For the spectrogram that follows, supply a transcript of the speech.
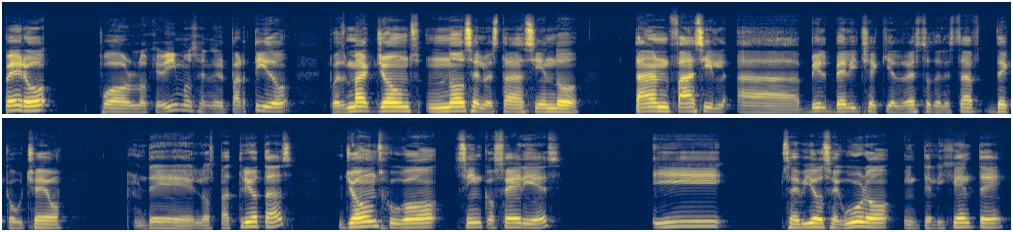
pero por lo que vimos en el partido, pues Mac Jones no se lo está haciendo tan fácil a Bill Belichick y el resto del staff de cocheo de los Patriotas. Jones jugó cinco series y se vio seguro, inteligente,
